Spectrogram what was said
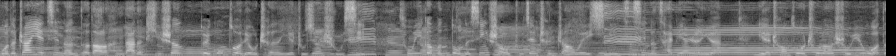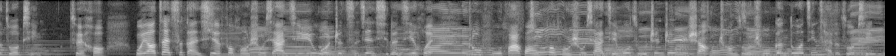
我的专业技能得到了很大的提升，对工作流程也逐渐熟悉。从一个懵懂的新手，逐渐成长为一名自信的采编人员，也创作出了属于我的作品。最后，我要再次感谢凤凰树下给予我这次见习的机会，祝福华广凤凰树下节目组蒸蒸日上，创作出更多精彩的作品。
